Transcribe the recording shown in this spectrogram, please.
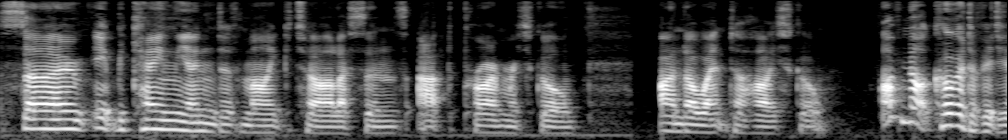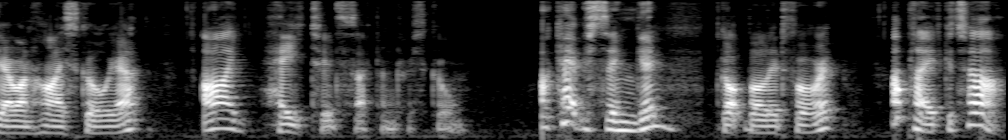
So it became the end of my guitar lessons at primary school, and I went to high school. I've not covered a video on high school yet. I hated secondary school. I kept singing, got bullied for it. I played guitar,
